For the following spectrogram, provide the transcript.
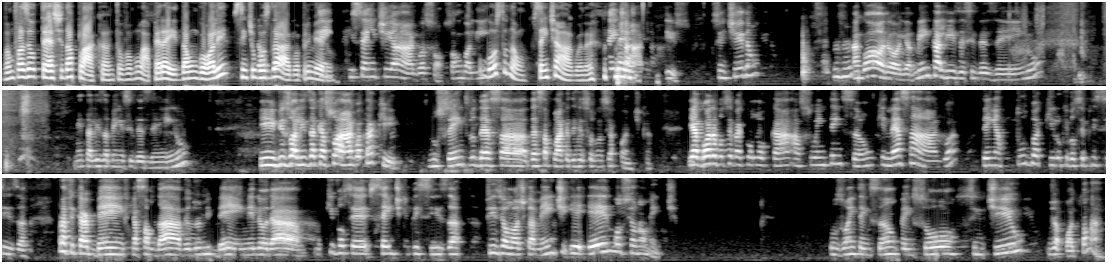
Vamos fazer o teste da placa. Então vamos lá. Peraí, dá um gole, sente o gosto um da água primeiro. E sente a água só, só um golinho. O gosto não, sente a água, né? Sente a é. água, isso. Sentiram? Uhum. Agora, olha, mentaliza esse desenho. Mentaliza bem esse desenho. E visualiza que a sua água está aqui, no centro dessa, dessa placa de ressonância quântica. E agora você vai colocar a sua intenção que nessa água tenha tudo aquilo que você precisa para ficar bem, ficar saudável, dormir bem, melhorar o que você sente que precisa fisiologicamente e emocionalmente. Usou a intenção, pensou, sentiu, já pode tomar.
